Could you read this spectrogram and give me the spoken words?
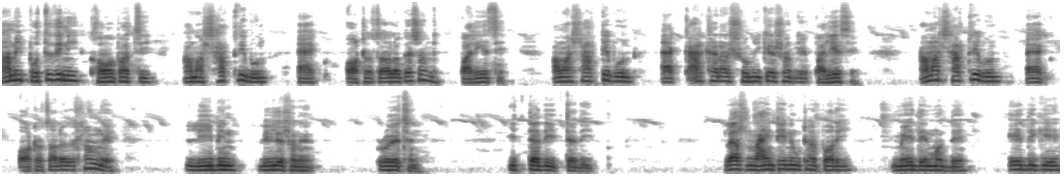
আমি প্রতিদিনই খবর পাচ্ছি আমার সাতটি বোন এক অটো চালকের সঙ্গে পালিয়েছে। আমার সাতটি বোন এক কারখানার শ্রমিকের সঙ্গে পালিয়েছে। আমার সাতটি বোন এক অটো চালকের সঙ্গে লিভ ইন রিলেশনে রয়েছেন। ইত্যাদি ইত্যাদি। ক্লাস নাইন টেনে ওঠার পরই মেয়েদের মধ্যে এদিকে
